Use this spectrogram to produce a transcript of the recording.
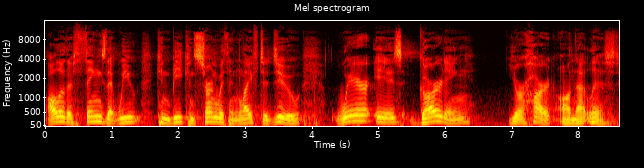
all other things that we can be concerned with in life to do, where is guarding your heart on that list?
